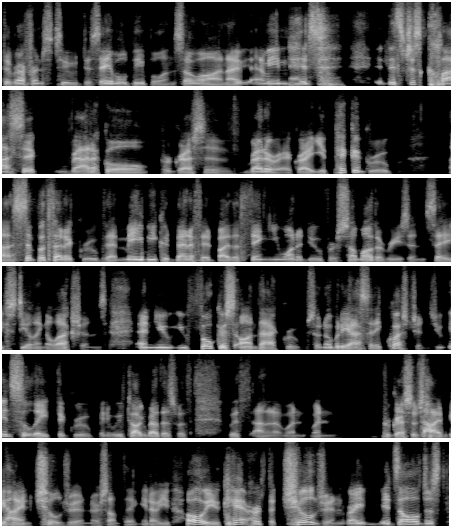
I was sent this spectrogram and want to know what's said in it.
the reference to disabled people and so on, I, I mean, it's it's just classic radical progressive rhetoric, right? You pick a group a sympathetic group that maybe could benefit by the thing you want to do for some other reason, say stealing elections, and you you focus on that group. So nobody asks any questions. You insulate the group, and we've talked about this with with I don't know when when progressives hide behind children or something. You know, you oh, you can't hurt the children, right? It's all just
